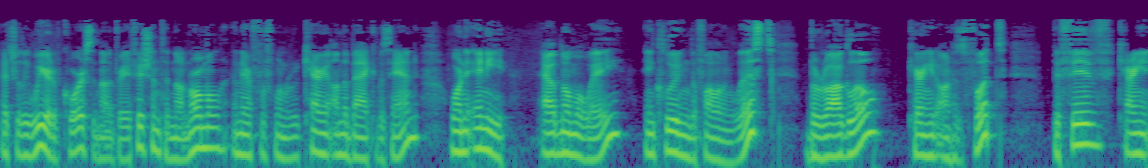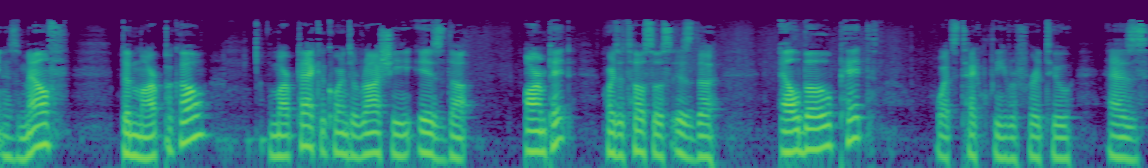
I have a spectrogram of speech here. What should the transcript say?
That's really weird, of course, and not very efficient and not normal, and therefore one would carry it on the back of his hand, or in any abnormal way, including the following list baraglo, carrying it on his foot, befiv, carrying it in his mouth, bimarpako, the marpek, according to Rashi, is the armpit, according to Tosfos, is the elbow pit, what's technically referred to as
